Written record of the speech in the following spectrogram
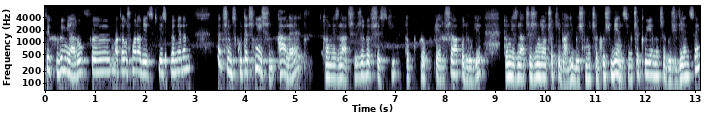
tych wymiarów e, Mateusz Morawiecki jest premierem lepszym, skuteczniejszym, ale to nie znaczy, że we wszystkich, to po pierwsze, a po drugie, to nie znaczy, że nie oczekiwalibyśmy czegoś więcej. Oczekujemy czegoś więcej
